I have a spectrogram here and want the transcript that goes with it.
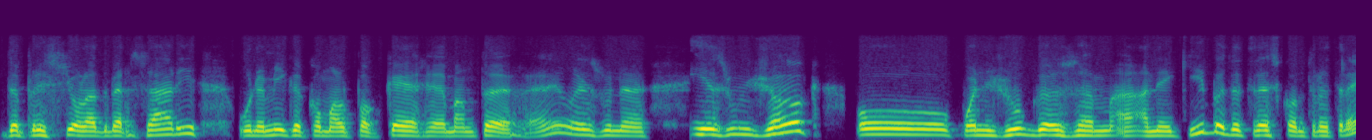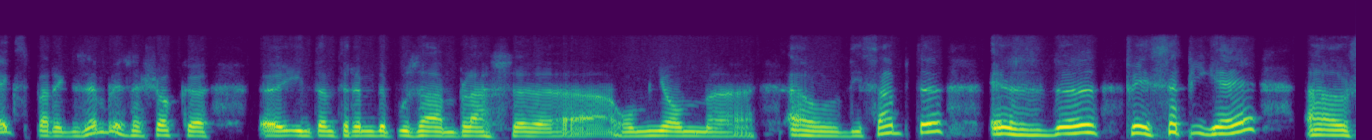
de pressió a l'adversari, una mica com el poker mentor. Eh? És una, I és un joc o quan jugues en, en equip de 3 contra 3, per exemple, és això que eh, intentarem de posar en plaça eh, a Omnium eh, el dissabte, és de fer saber als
